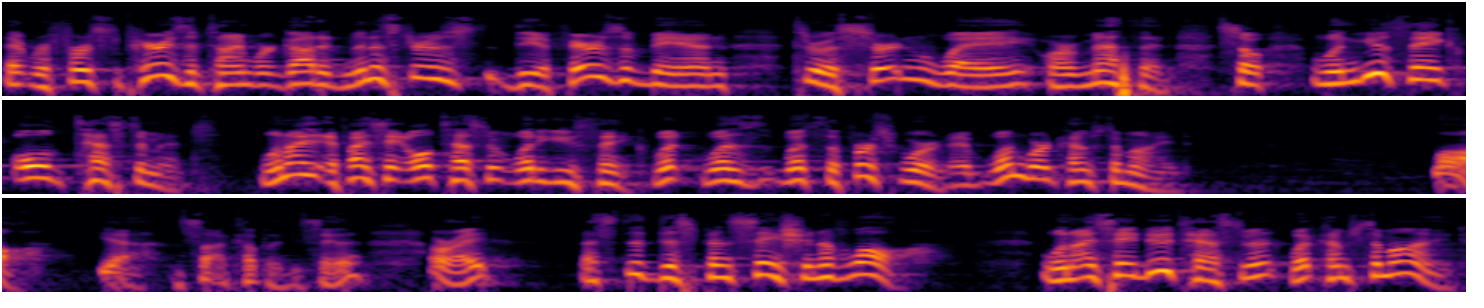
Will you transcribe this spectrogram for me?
It refers to periods of time where God administers the affairs of man through a certain way or method. So when you think Old Testament, when I, if I say Old Testament, what do you think? What was, what's the first word? Uh, one word comes to mind. Law. Yeah, I saw a couple of you say that. Alright. That's the dispensation of law. When I say New Testament, what comes to mind?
